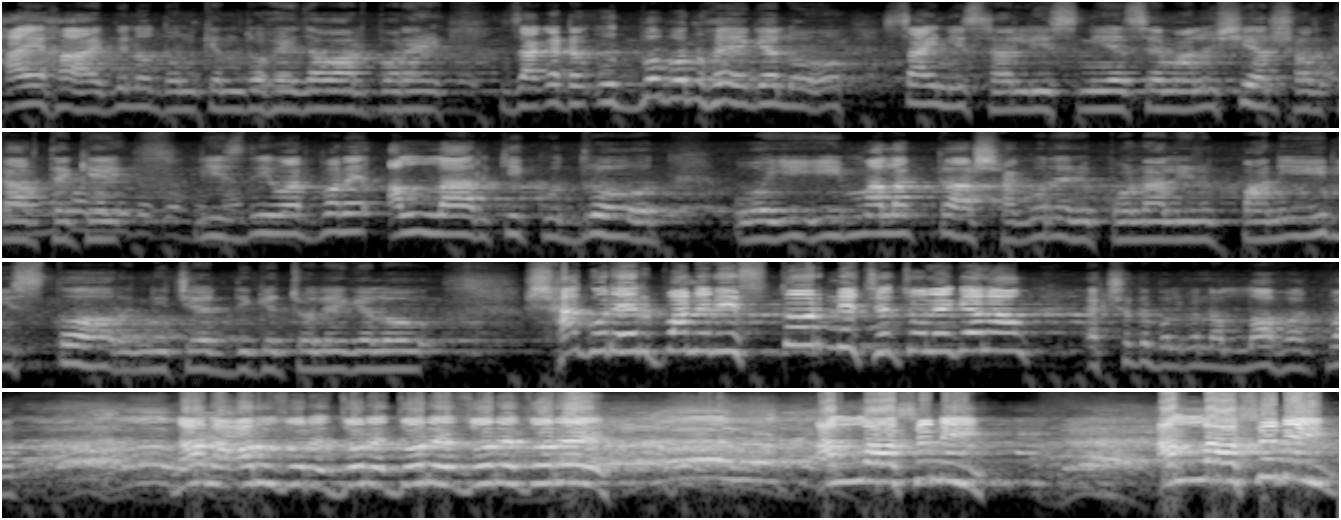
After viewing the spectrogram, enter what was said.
হায় হায়, বিনোদন কেন্দ্র হয়ে যাওয়ার পরে জায়গাটা উদ্ভাবন হয়ে গেল। চাইনিজরা লিজ নিয়েছে মালয়েশিয়ার সরকার থেকে। লিজ নেওয়ার পরে আল্লাহর কি কুদরত? ওই মালাক্কা সাগরের প্রণালীর পানির স্তর নিচের দিকে চলে গেল। সাগরের পানির স্তর নিচে চলে গেল একসাথে বলবেন, আল্লাহ আকবার। না না, আরও জোরে জোরে জোরে জোরে জোরে। আল্লাহ আসেনি। আল্লাহ আসেনি।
